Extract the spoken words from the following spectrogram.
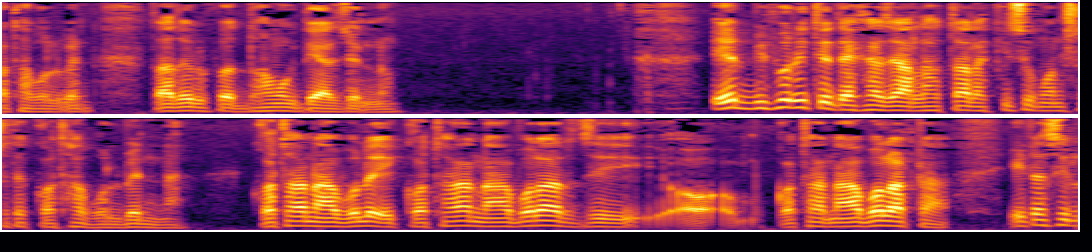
কথা বলবেন, তাদের উপর ধমক দেওয়ার জন্য। এর বিপরীতে দেখা যায় আল্লাহ তালা কিছু মানুষের সাথে কথা বলবেন না। কথা না বলে, এই কথা না বলার যে কথা না বলাটা, এটা ছিল,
